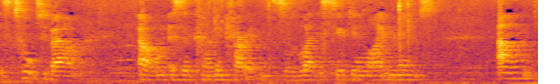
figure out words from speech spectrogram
is talked about um, as a kind of inheritance or legacy of the Enlightenment. And,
